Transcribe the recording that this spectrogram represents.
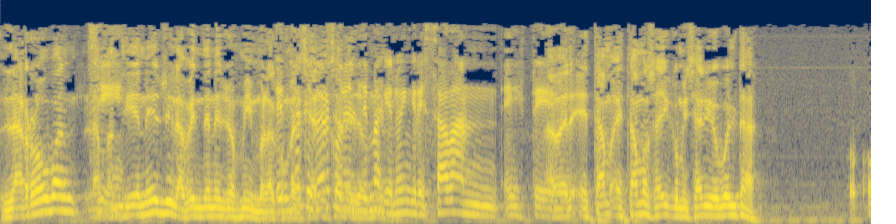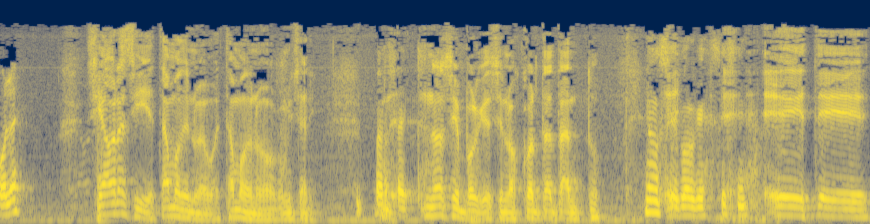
la roban, la mantienen ellos y la venden ellos mismos, la ¿Tendrá que ver con el tema que no ingresaban, este... A ver, ¿estamos, estamos ahí, comisario, de vuelta? Hola. Sí, ahora sí, estamos de nuevo, estamos de nuevo, comisario. Perfecto. No sé por qué se nos corta tanto. No sé por qué, sí, sí. Eh, este,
